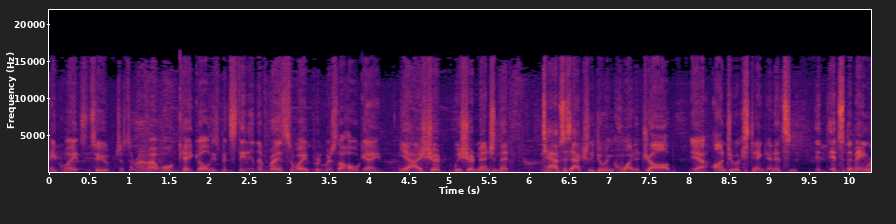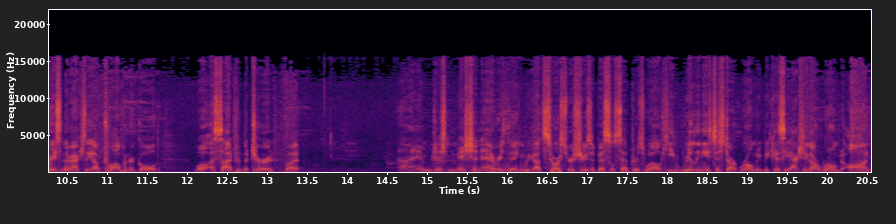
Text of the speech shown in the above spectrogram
equates to just around about 1k gold. He's been stealing them race away pretty much the whole game. Yeah, I should. We should mention that Tabs is actually doing quite a job Yeah. onto Extinct, and it's it, it's the main reason they're actually up 1,200 gold. Well, aside from the turret, but I am just missing everything. We got Sorcerer Shoes Abyssal Scepter as well. He really needs to start roaming because he actually got roamed on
